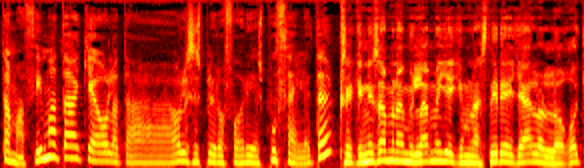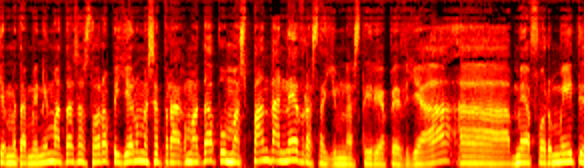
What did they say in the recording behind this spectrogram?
τα μαθήματα και όλα τα, όλες τις πληροφορίες που θέλετε. Ξεκινήσαμε να μιλάμε για γυμναστήρια για άλλο λόγο και με τα μηνύματά σας τώρα πηγαίνουμε σε πράγματα που μας πάντα νεύρα στα γυμναστήρια, παιδιά. Α, με αφορμή τι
